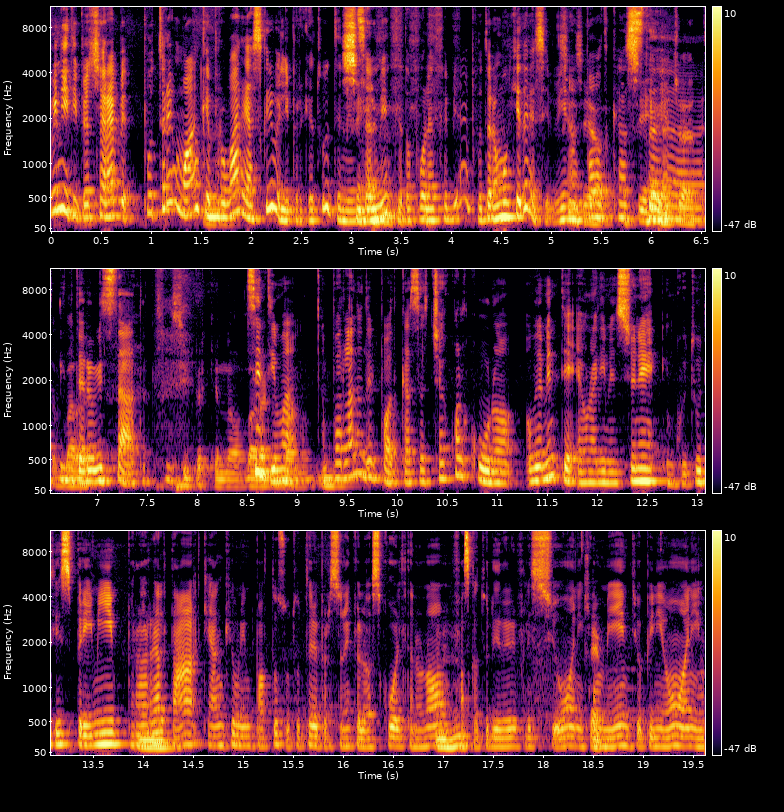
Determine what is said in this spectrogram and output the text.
Quindi ti piacerebbe, potremmo anche mm. provare a scrivergli perché tu tendenzialmente sì. dopo l'FBI potremmo chiedere se viene sì, al podcast sì, certo, intervistato. Sì, sì, perché no. Senti, ma mm. parlando del podcast, c'è qualcuno, ovviamente è una dimensione in cui tu ti esprimi, però mm. in realtà che ha anche un impatto su tutte le persone che lo ascoltano, no? Mm-hmm. Fa scaturire riflessioni, commenti, opinioni,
